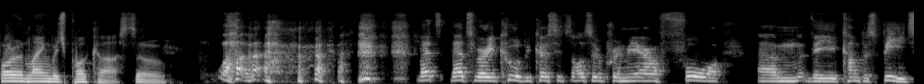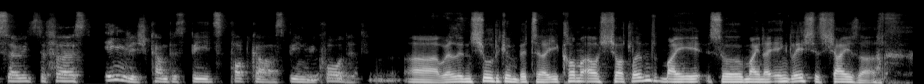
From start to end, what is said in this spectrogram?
foreign language podcast. So well, that's that's very cool because it's also a premiere for um, the Campus Beats. So it's the first English Campus Beats podcast being recorded. Uh, well, Entschuldigung bitte. Ich komme aus Schottland. My, so meine English is Scheiße.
